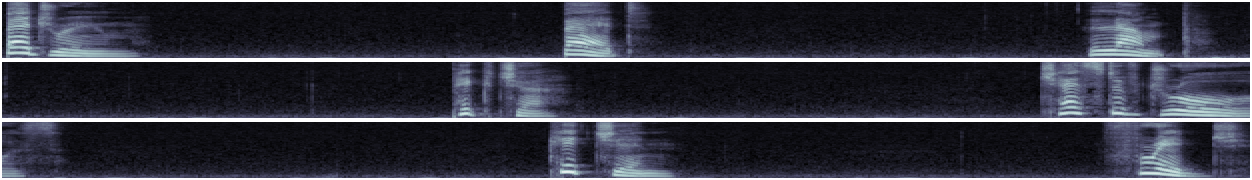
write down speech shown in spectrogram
Bedroom. Bed Lamp. Picture. Chest of drawers. Kitchen. Fridge.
